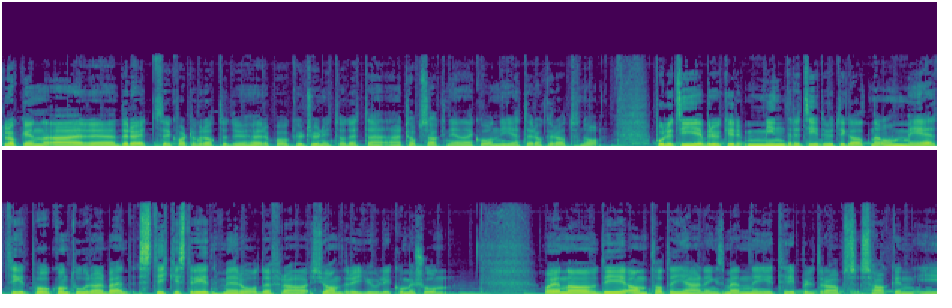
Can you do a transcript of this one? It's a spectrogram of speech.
Klokken er eh, drøyt kvart over åtte. Du hører på Kulturnytt, og dette er toppsakene i NRK Nyheter akkurat nå. Politiet bruker mindre tid ute i gatene og mer tid på kontorarbeid, stikk i strid med rådet fra 22.07-kommisjonen. Og en av de antatte gjerningsmennene i trippeldrapssaken i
